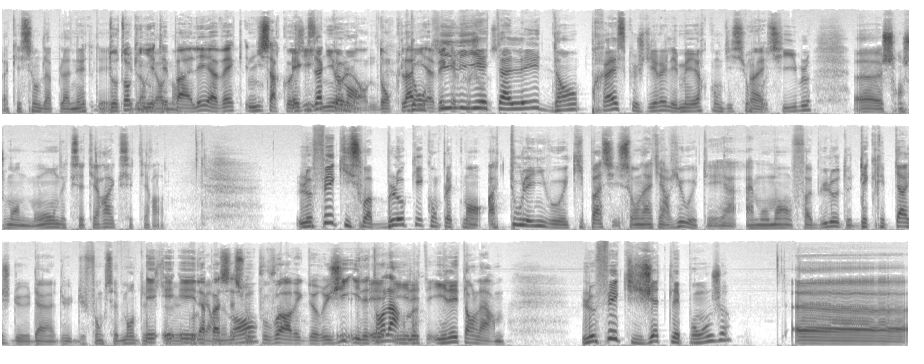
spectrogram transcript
la question de la planète. D'autant qu'il n'y était pas allé avec ni Sarkozy ni Hollande. Donc là, il y, avait il y est allé dans presque, je dirais, les meilleures conditions possibles, euh, changement de monde, etc., etc. Le fait qu'il soit bloqué complètement à tous les niveaux et qu'il passe, son interview était un, moment fabuleux de décryptage du, fonctionnement de et, ce et, et la passation de pouvoir avec De Rugy, il est en larmes. Il est, il est en larmes. Le fait qu'il jette l'éponge, euh,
